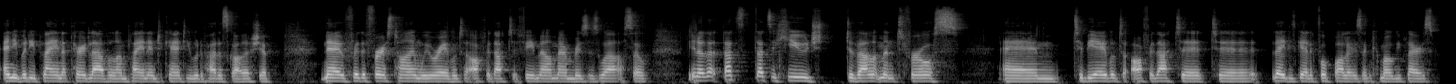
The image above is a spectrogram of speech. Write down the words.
anybody playing at third level and playing intercounty would have had a scholarship. Now, for the first time, we were able to offer that to female members as well. So, you know, that, that's, that's a huge development for us um, to be able to offer that to, to ladies Gaelic footballers and camogie players.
